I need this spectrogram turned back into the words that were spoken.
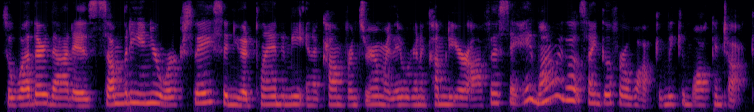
So whether that is somebody in your workspace and you had planned to meet in a conference room or they were going to come to your office, say, hey, why don't we go outside and go for a walk and we can walk and talk.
